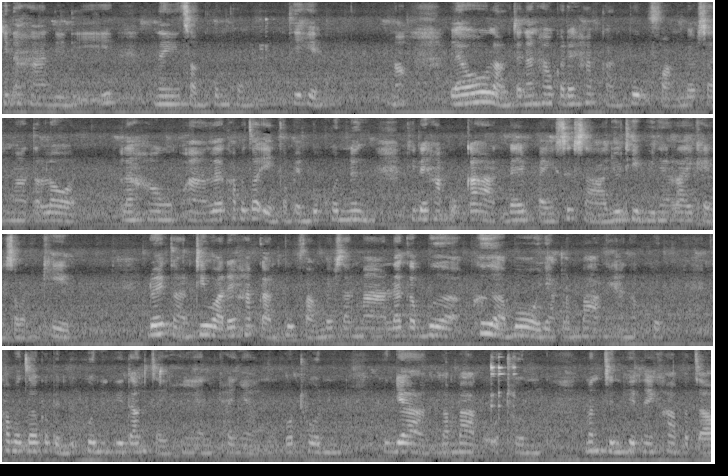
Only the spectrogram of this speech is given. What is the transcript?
กินอาหารดีๆ ในสังคมของที่เห็น เนาะแล้วหลังจากนั้นเฮาก็ได้รับการปลูกฝังแบบฉันมาตลอด และเฮาอ่าและข้าพเจ้าเองก็เป็นบุคคลหนึ่งที่ได้รับโอกาสได้ไปศึกษาอยู่ที่วิทยาลัยแข่งสวรรค์เขตด้วยการที่ว่าได้รับการปลูกฝังแบบฉันมา และก็เบื่อเพื่อโบอยากลำบากในอนาคตข้าพเจ้าก็เป็นบุคคลที่ตั้งใจเรียนขยันอดทน ทุกอย่างลำบากอดทน มันจึงเฮ็ดให้ข้าพเจ้า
